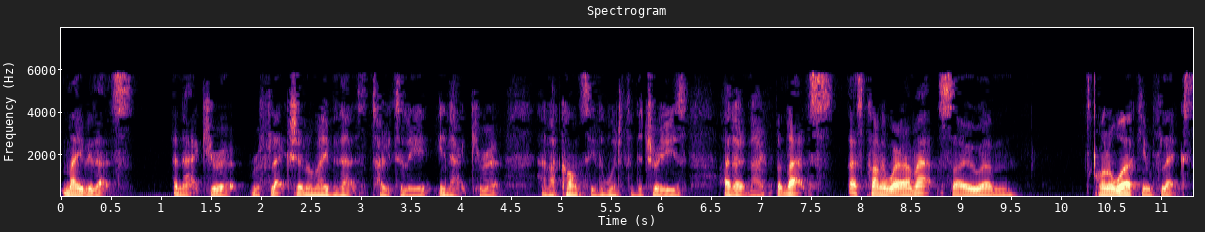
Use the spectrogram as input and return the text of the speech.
Maybe that's an accurate reflection or maybe that's totally inaccurate and I can't see the wood for the trees. I don't know. But that's that's kind of where I'm at. So um, on a working flex,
